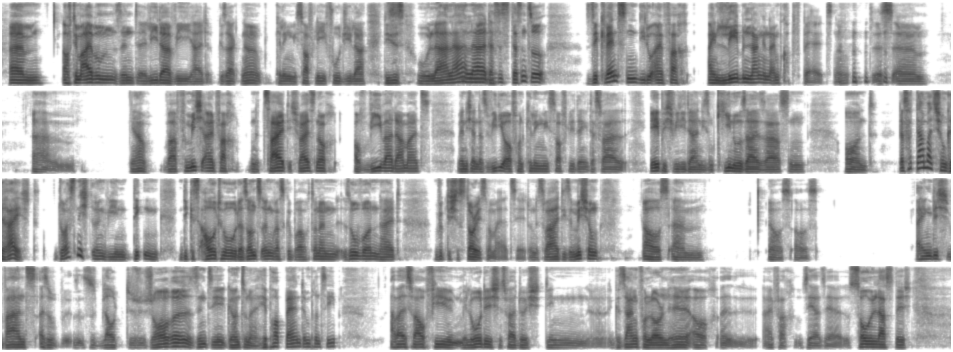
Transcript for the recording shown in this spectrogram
ähm, auf dem Album sind äh, Lieder wie halt gesagt, ne, Killing Me Softly, Fujila, dieses la la la, das ist, das sind so Sequenzen, die du einfach ein Leben lang in deinem Kopf behältst. Ne? Das, ähm, ähm, ja, war für mich einfach eine Zeit, ich weiß noch, auf Viva damals, wenn ich an das Video auch von Killing Me Softly denke, das war episch, wie die da in diesem Kinosaal saßen. Und das hat damals schon gereicht. Du hast nicht irgendwie einen dicken, ein dickes Auto oder sonst irgendwas gebraucht, sondern so wurden halt wirkliche Stories nochmal erzählt. Und es war halt diese Mischung aus, ähm, aus, aus eigentlich waren es, also laut Genre sind sie, gehören zu einer Hip-Hop-Band im Prinzip. Aber es war auch viel melodisch, es war durch den äh, Gesang von Lauren Hill auch äh, einfach sehr, sehr soul-lastig.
